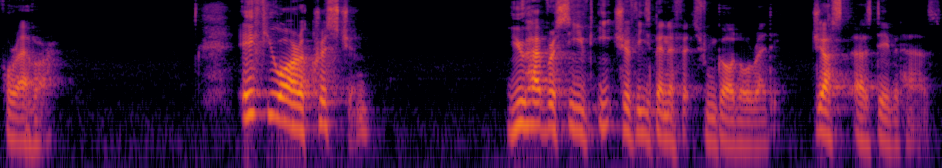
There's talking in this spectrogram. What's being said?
forever. If you are a Christian, you have received each of these benefits from God already, just as David has.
